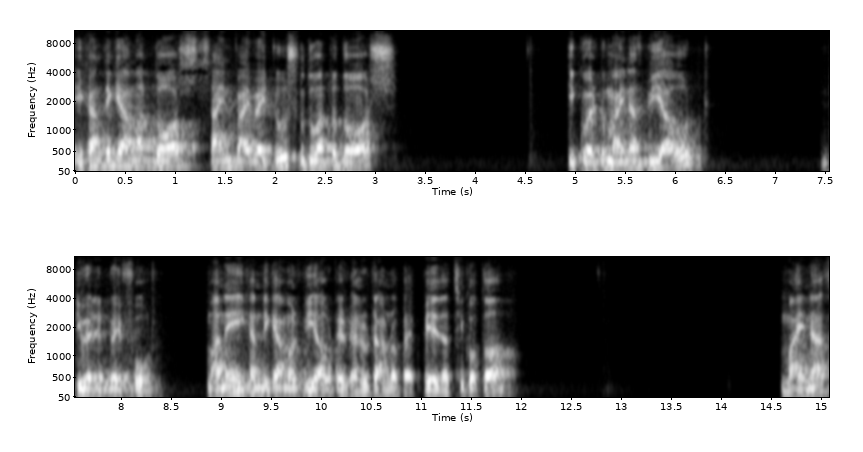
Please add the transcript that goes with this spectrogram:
এখান থেকে আমার দশ সাইন পাই বাই টু শুধুমাত্র দশ equal to minus V out divided by four মানে এখান থেকে আমার ভি আউটের ভ্যালুটা আমরা পেয়ে যাচ্ছি কত? মাইনাস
